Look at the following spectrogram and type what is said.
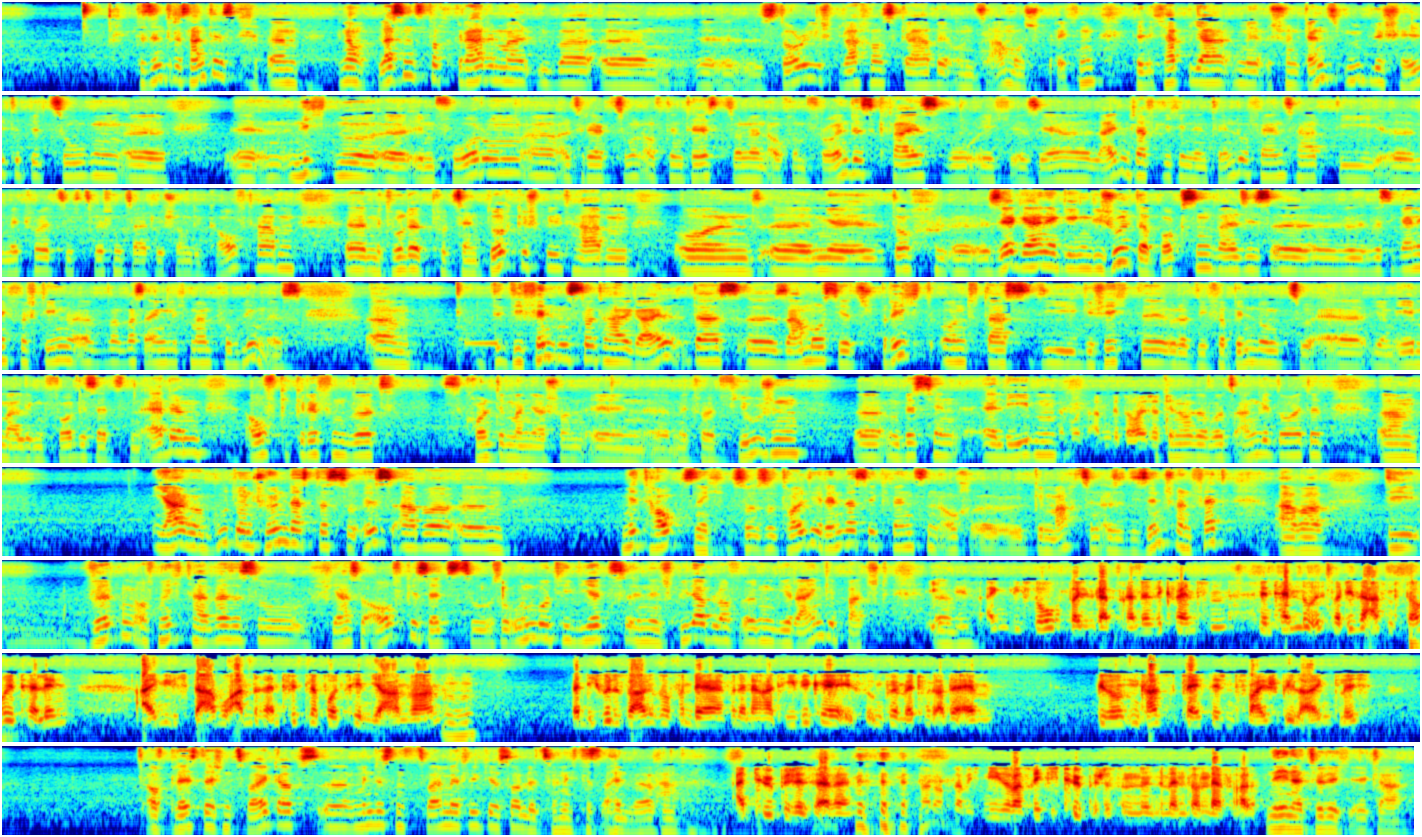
Das Interessante ist, ähm, genau, lass uns doch gerade mal über ähm, äh, Story, Sprachausgabe und Samos sprechen, denn ich habe ja mir schon ganz üble Schelte bezogen, äh, nicht nur äh, im Forum äh, als Reaktion auf den Test, sondern auch im Freundeskreis, wo ich äh, sehr leidenschaftliche Nintendo-Fans habe, die äh, Metroid sich zwischenzeitlich schon gekauft haben, äh, mit 100% durchgespielt haben und mir doch sehr gerne gegen die Schulter boxen, weil, weil sie gar nicht verstehen, was eigentlich mein Problem ist. Ähm, die finden es total geil, dass äh, Samus jetzt spricht und dass die Geschichte oder die Verbindung zu äh, ihrem ehemaligen Vorgesetzten Adam aufgegriffen wird. Das konnte man ja schon in äh, Metroid Fusion äh, ein bisschen erleben. Da wurde angedeutet. Genau, da wurde es angedeutet. Ähm, ja, gut und schön, dass das so ist, aber ähm, mir taugt's nicht. So, so toll die Rendersequenzen auch äh, gemacht sind, also die sind schon fett, aber die wirken auf mich teilweise so, ja, so aufgesetzt, so, so unmotiviert in den Spielablauf irgendwie reingepatscht. Ich ähm, sehe es eigentlich so, bei diesen ganzen Rendersequenzen, Nintendo ist bei dieser Art von Storytelling eigentlich da, wo andere Entwickler vor zehn Jahren waren. Mhm. Denn ich würde sagen, so von der, von der Narrativik her ist ungefähr Metroid ADM wie so ein krasses Playstation 2 Spiel eigentlich. Auf PlayStation 2 gab es äh, mindestens zwei Metal Gear Solids, wenn ich das einwerfen darf. Ein typisches, aber war doch, glaube ich, nie so was richtig Typisches und ein Sonderfall. Nee, natürlich, eh, klar.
